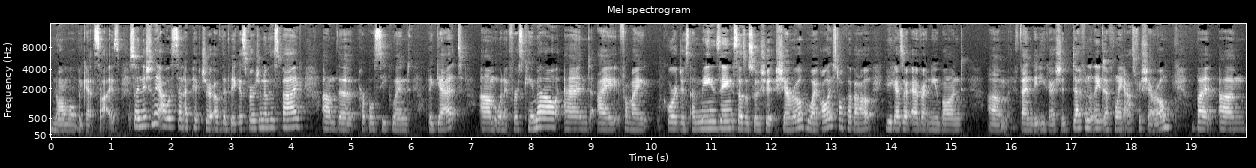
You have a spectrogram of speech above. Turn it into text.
normal baguette size. So initially I was sent a picture of the biggest version of this bag, um, the purple sequined baguette um, when it first came out and I, from my gorgeous, amazing sales associate Cheryl, who I always talk about if you guys are ever at New Bond um, Fendi, you guys should definitely, definitely ask for Cheryl. But um,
